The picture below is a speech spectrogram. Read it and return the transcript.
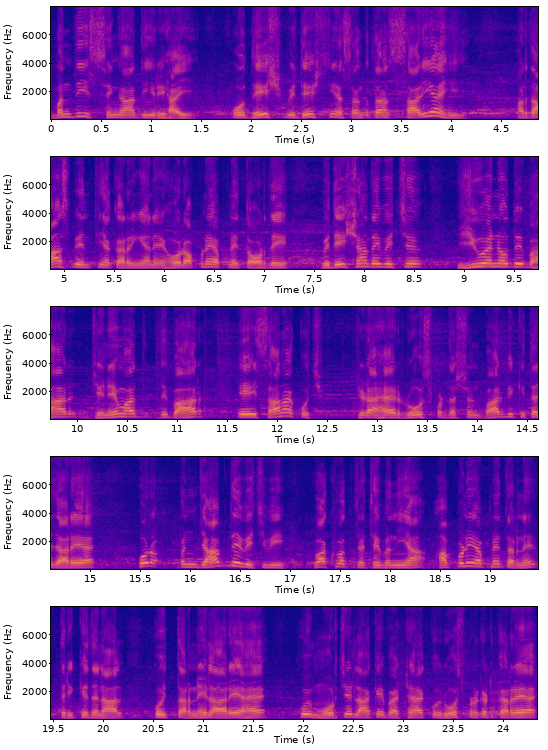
ਬੰਦੀ ਸਿੰਘਾਂ ਦੀ ਰਿਹਾਈ, ਉਹ ਦੇਸ਼ ਵਿਦੇਸ਼ ਦੀਆਂ ਸੰਗਤਾਂ ਸਾਰੀਆਂ ਹੀ ਅਰਦਾਸ ਬੇਨਤੀਆਂ ਕਰ ਰਹੀਆਂ ਨੇ। ਹੋਰ ਆਪਣੇ ਆਪਣੇ ਤੌਰ ਦੇ ਵਿਦੇਸ਼ਾਂ ਦੇ ਵਿੱਚ, ਯੂਐਨਓ ਦੇ ਬਾਹਰ, ਜਿਨੇਵਾ ਦੇ ਬਾਹਰ, ਇਹ ਸਾਰਾ ਕੁਝ ਜਿਹੜਾ ਹੈ ਰੋਸ ਪ੍ਰਦਰਸ਼ਨ ਬਾਹਰ ਵੀ ਕੀਤਾ ਜਾ ਰਿਹਾ ਹੈ। ਔਰ ਪੰਜਾਬ ਦੇ ਵਿੱਚ ਵੀ ਵੱਖ-ਵੱਖ ਜਥੇਬੰਦੀਆਂ ਆਪਣੇ ਆਪਣੇ ਧਰਨੇ ਤਰੀਕੇ ਦੇ ਨਾਲ ਕੋਈ ਧਰਨੇ ਲਾ ਰਿਹਾ ਹੈ, ਕੋਈ ਮੋਰਚੇ ਲਾ ਕੇ ਬੈਠਾ ਹੈ, ਕੋਈ ਰੋਸ ਪ੍ਰਗਟ ਕਰ ਰਿਹਾ ਹੈ।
